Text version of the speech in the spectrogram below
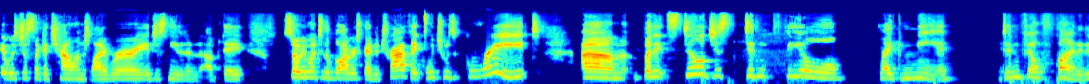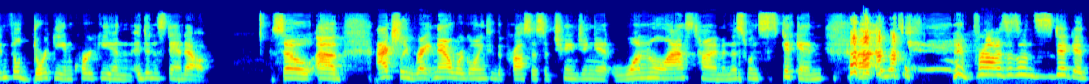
it was just like a challenge library. It just needed an update. So we went to the Blogger's Guide to Traffic, which was great, um, but it still just didn't feel like me. It didn't feel fun. It didn't feel dorky and quirky, and it didn't stand out. So um, actually, right now we're going through the process of changing it one last time, and this one's sticking. Uh, it's, I promise this one's sticking.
